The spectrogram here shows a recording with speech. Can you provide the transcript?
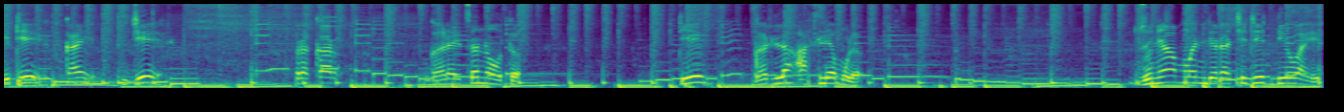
इथे काय जे प्रकार घडायचं नव्हतं ते घडलं असल्यामुळं. जुन्या मंदिराचे जे देव आहेत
